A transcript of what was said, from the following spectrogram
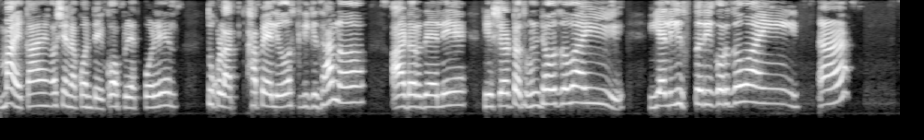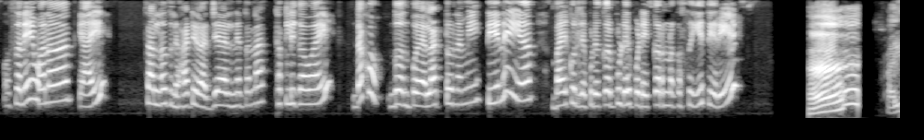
माय काय असे ना कोणत्याही कोपऱ्यात पडेल. तुकडा थाप्याले असली की झालं. ऑर्डर द्यायले हे शर्ट धुवून ठेव जाऊ बाई याली इस्तरी कर जाऊ आई. असं नाही म्हणत की आई? चाललं तुला हाटेला जेवायला नेतं ना थकली का आई दाखव दोन पोया लागतो ना मी. ते नाही येत. बायकोच्या पुढे कर पुढे पुढे करणं कसं येते रे? आई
